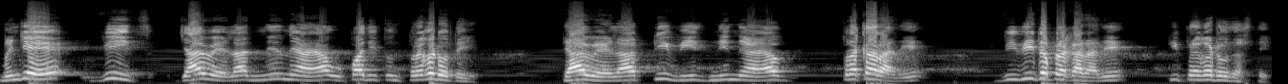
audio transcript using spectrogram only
म्हणजे वीज ज्या वेळेला निरनिळ्या उपाधीतून प्रगट होते त्यावेळेला ती वीज निरनिळ्या प्रकाराने विविध प्रकाराने ती प्रगट होत असते.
